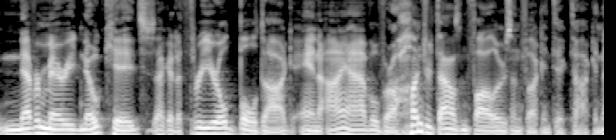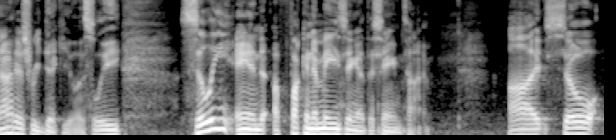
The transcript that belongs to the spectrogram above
never married, no kids. I got a three year old bulldog, and I have over a hundred thousand followers on fucking TikTok, and that is ridiculously silly and uh, fucking amazing at the same time. Uh, so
